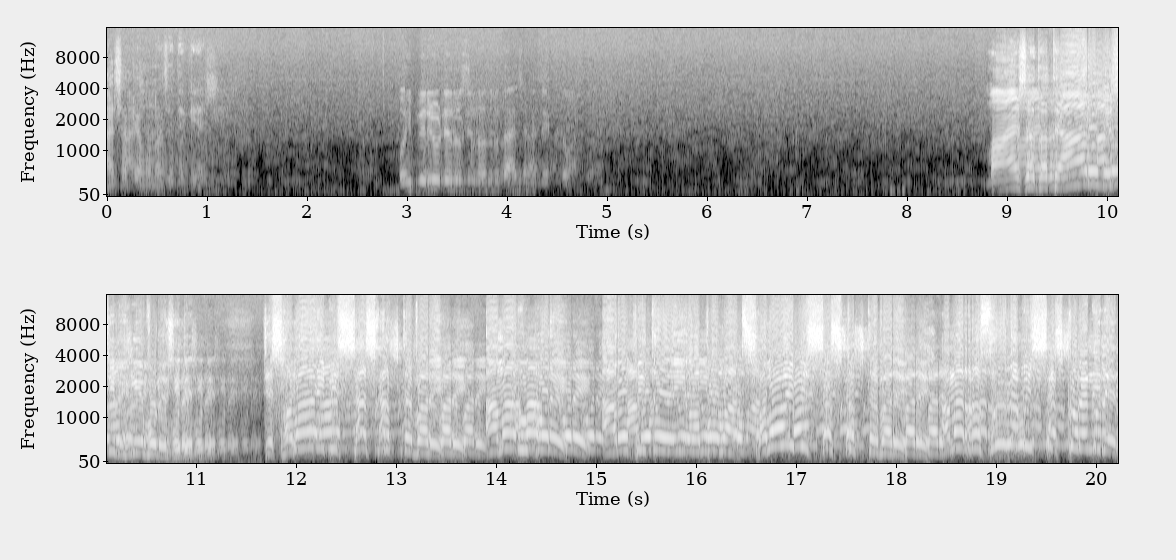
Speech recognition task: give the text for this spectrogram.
আয়সা কেমন আছে দেখে আসি। ওই পিরিয়ডে রসুল হজরত আয়েশাকে দেখতে মা আয়েশা তাতে আরও বেশি ভেঙে পড়েছিলেন। যে সবাই বিশ্বাস করতে পারে, আমার উপরে আরোপিত এই অপবাদ সবাই বিশ্বাস করতে পারে, আমার রসুলও বিশ্বাস করে নিলেন।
